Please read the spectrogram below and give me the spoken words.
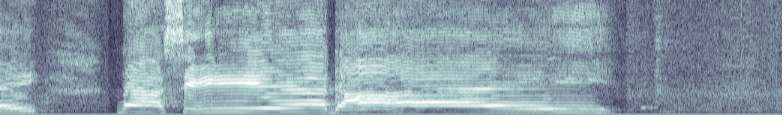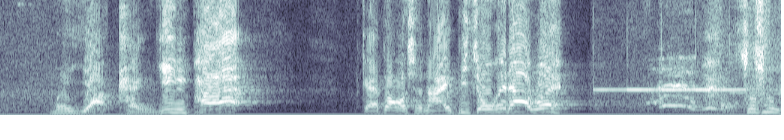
ย น่าเสียดายไม่อยากแข่งยิ่งแพ้ แกต้องเอาชนะไอ้พี่โจ๊กให้ได้เว้ยสู้อุ้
